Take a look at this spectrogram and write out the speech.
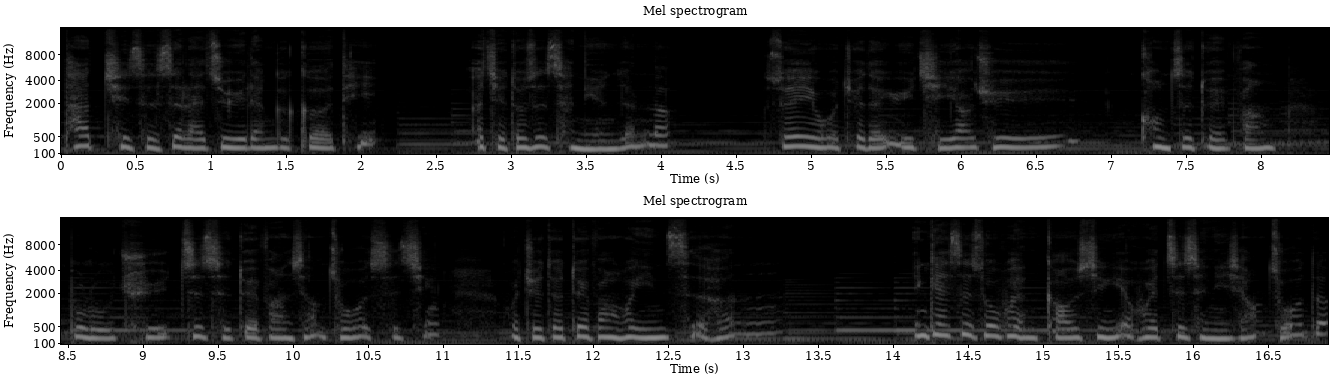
它其实是来自于两个个体，而且都是成年人了。所以我觉得，与其要去控制对方，不如去支持对方想做的事情。我觉得对方会因此很，应该是说会很高兴，也会支持你想做的。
